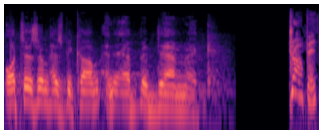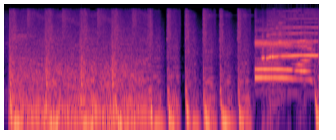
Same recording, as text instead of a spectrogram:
Autism has become an epidemic. Drop it. Oh Ein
